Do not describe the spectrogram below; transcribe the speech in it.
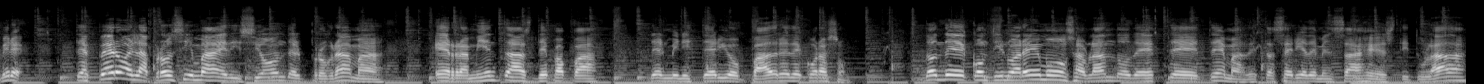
Mire, te espero en la próxima edición del programa Herramientas de Papá del Ministerio Padre de Corazón, donde continuaremos hablando de este tema, de esta serie de mensajes titulada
